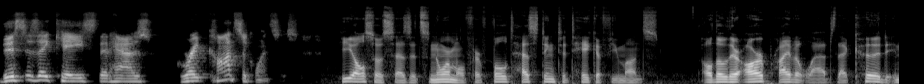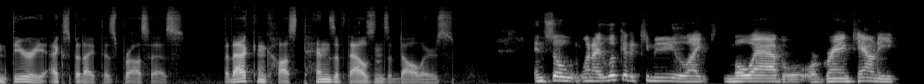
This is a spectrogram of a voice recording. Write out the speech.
this is a case that has great consequences. He also says it's normal for full testing to take a few months although there are private labs that could, in theory, expedite this process. But that can cost tens of thousands of dollars. And so when I look at a community like Moab or, or Grand County,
